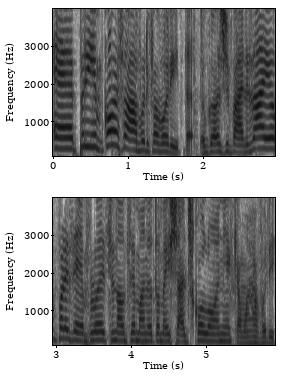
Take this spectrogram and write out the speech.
É prim... Qual é a sua árvore favorita? Eu gosto de várias. Ah, eu, por exemplo, esse final de semana eu tomei chá de colônia, que é uma árvore,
